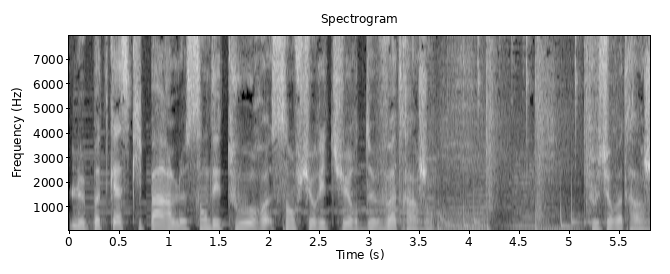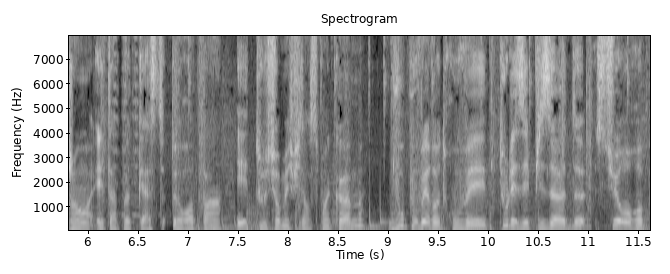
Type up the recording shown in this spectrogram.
le podcast qui parle sans détour, sans fioriture de votre argent. Tout sur votre argent est un podcast européen et tout sur. Vous pouvez retrouver tous les épisodes sur europe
